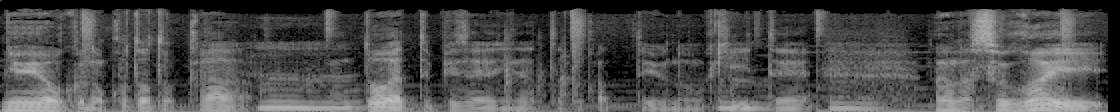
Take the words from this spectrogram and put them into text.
ニューヨークのこととかー、うん。どうやってピザ屋になったとかっていうのを聞いて、うんなんかすごい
